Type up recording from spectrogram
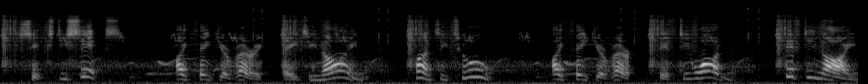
66. I think you're very 89. 22. I think you're very 51. 59.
